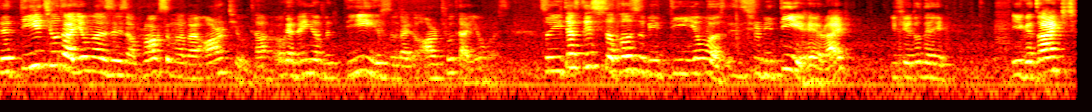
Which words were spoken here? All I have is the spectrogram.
The D tilde inverse is approximately by R tilde. Okay, then you have D is like R tilde inverse. So you just this is supposed to be D inverse. It should be D here, right? If you do the exact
